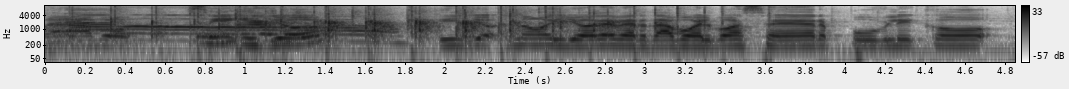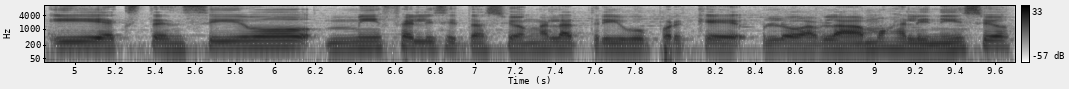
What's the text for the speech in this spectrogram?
Bravo. Sí, y yo, y yo, no, y yo de verdad vuelvo a hacer público y extensivo mi felicitación a la tribu porque lo hablábamos al inicio.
